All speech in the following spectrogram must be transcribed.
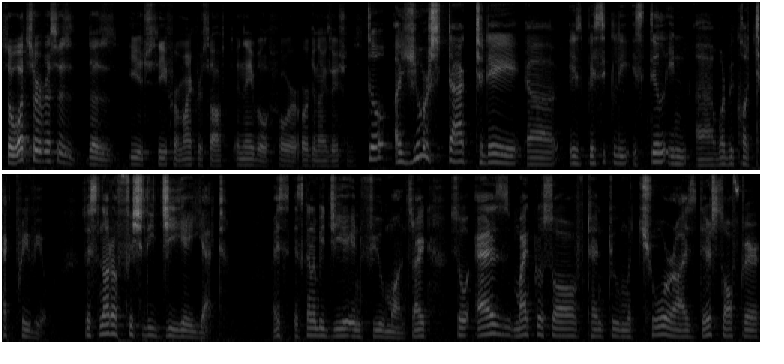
so what services does EHC for Microsoft enable for organizations? So Azure Stack today uh, is basically is still in uh, what we call tech preview. So it's not officially GA yet. It's, it's going to be GA in few months, right? So as Microsoft tend to maturize their software,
